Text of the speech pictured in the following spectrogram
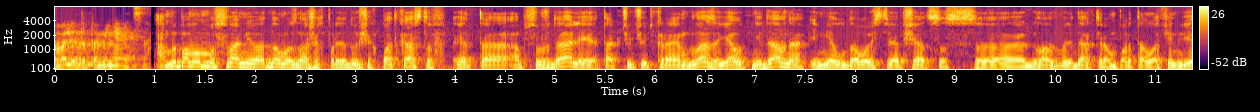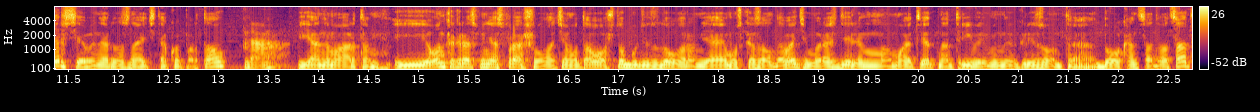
валюта поменяется? А мы, по-моему, с вами в одном из наших предыдущих подкастов это обсуждали, так, чуть-чуть краем глаза. Я вот недавно имел удовольствие общаться с э, главным редактором портала Финверсия. Вы, наверное, знаете такой портал. Да. Яном Артом. И он как раз меня спрашивал на тему того, что будет с долларом. Я ему сказал, давайте мы разделим мой ответ на три временных горизонта. До конца 2020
